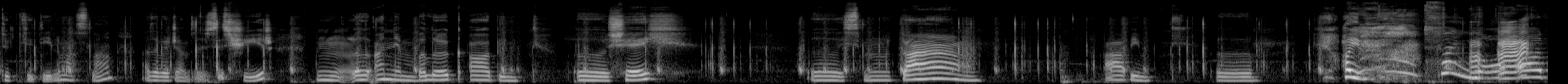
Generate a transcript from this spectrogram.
Türkçe değilim aslan. Azerbaycan'da siz şiir. Hmm, e, Annem balık. Abim e, şey. E, ismini unuttum. Abim. hayır. Sen ya. Ab,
